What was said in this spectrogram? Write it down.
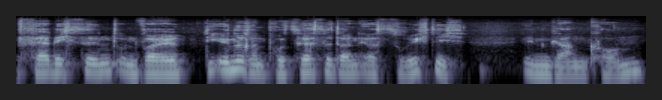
fertig sind und weil die inneren Prozesse dann erst so richtig in Gang kommen.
